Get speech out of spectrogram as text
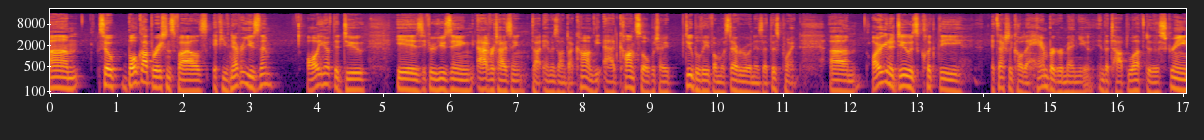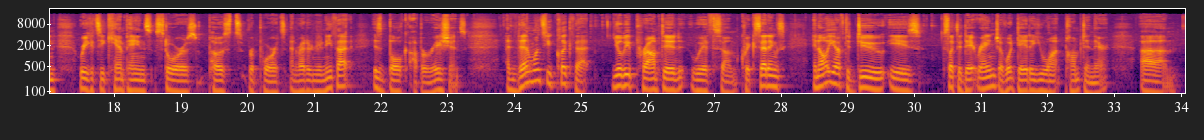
Um, so, bulk operations files, if you've never used them, all you have to do is if you're using advertising.amazon.com, the ad console, which I do believe almost everyone is at this point, um, all you're going to do is click the it's actually called a hamburger menu in the top left of the screen where you can see campaigns, stores, posts, reports, and right underneath that is bulk operations. And then once you click that, you'll be prompted with some quick settings. And all you have to do is select a date range of what data you want pumped in there. Um,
